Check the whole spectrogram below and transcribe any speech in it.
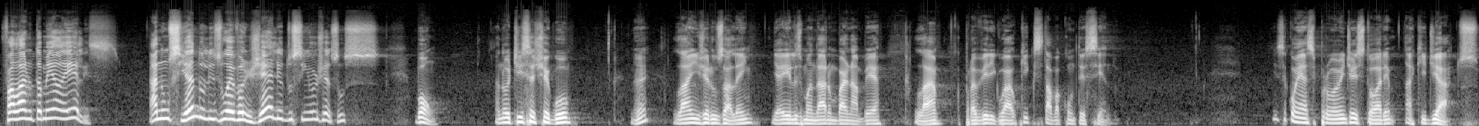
Falaram também a eles, anunciando-lhes o Evangelho do Senhor Jesus. Bom, a notícia chegou né, lá em Jerusalém, e aí eles mandaram Barnabé lá para averiguar o que, que estava acontecendo. E você conhece provavelmente a história aqui de Atos.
